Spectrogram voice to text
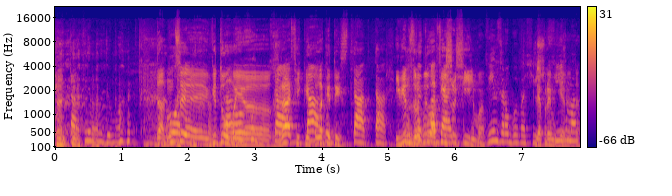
так, так, не будемо. Да, ну От. це відомий А, е, так, графік і так, плакатист. Так, так. І він зробив викладач. афішу фільму. Він зробив афішу Для прем'єри, фільму. да.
